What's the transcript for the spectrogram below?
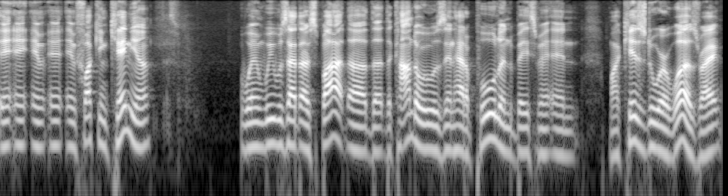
in, in, in, in fucking Kenya, when we was at our spot. Uh, the the condo we was in had a pool in the basement, and my kids knew where it was, right?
